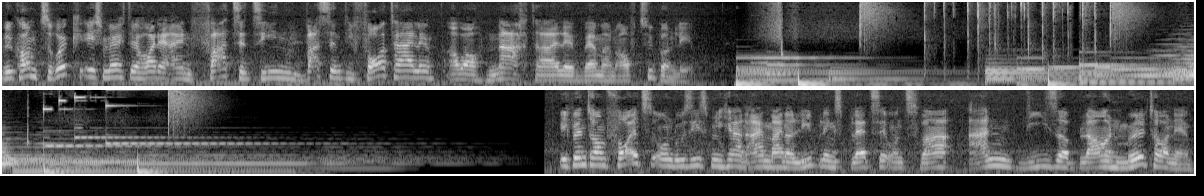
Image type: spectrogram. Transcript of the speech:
Willkommen zurück. Ich möchte heute ein Fazit ziehen. Was sind die Vorteile, aber auch Nachteile, wenn man auf Zypern lebt? Ich bin Tom Volz und du siehst mich hier an einem meiner Lieblingsplätze und zwar an dieser blauen Mülltonne.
